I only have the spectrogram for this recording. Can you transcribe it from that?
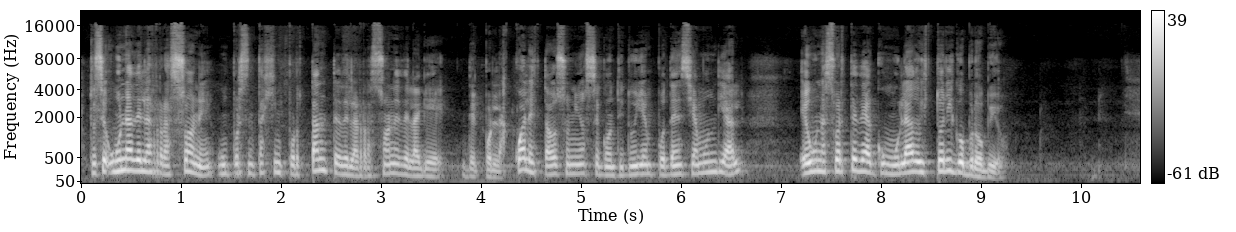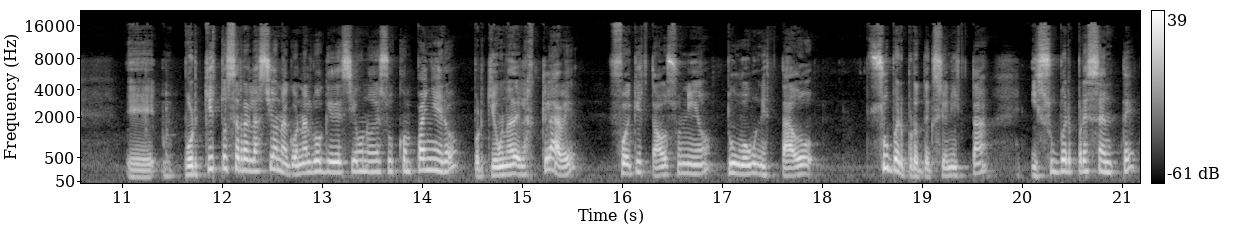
Entonces, una de las razones, un porcentaje importante de las razones de la que, por las cuales Estados Unidos se constituye en potencia mundial, es una suerte de acumulado histórico propio. Eh, ¿Por qué esto se relaciona con algo que decía uno de sus compañeros? Porque una de las claves fue que Estados Unidos tuvo un Estado súper proteccionista y súper presente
